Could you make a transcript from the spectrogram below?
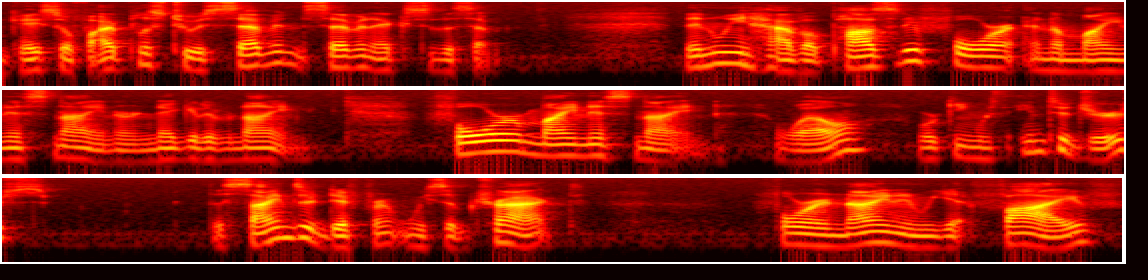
Okay, so 5 plus 2 is 7, 7x to the seventh. Then we have a positive 4 and a minus 9, or negative 9. 4 minus 9. Well, working with integers, the signs are different. We subtract 4 and 9 and we get 5.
